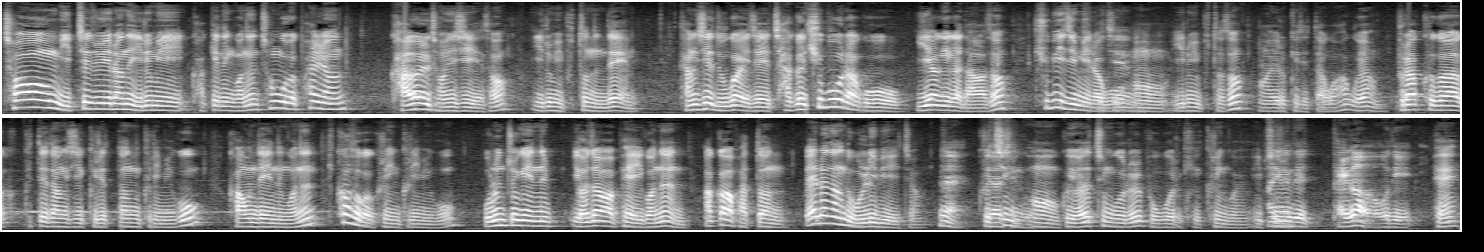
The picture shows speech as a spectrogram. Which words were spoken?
처음 입체주의라는 이름이 갖게 된 거는 1908년 가을 전시에서 이름이 붙었는데 당시에 누가 이제 작은 큐브라고 이야기가 나와서 큐비즘이라고 큐비즘. 어, 이름이 붙어서 어, 이렇게 됐다고 하고요. 브라크가 그때 당시 그렸던 그림이고 가운데 있는 거는 피카소가 그린 그림이고 오른쪽에 있는 여자와 배 이거는 아까 봤던 베르낭도 올리비에 있죠. 네. 그 여자친구. 친구, 어, 그 여자친구를 보고 이렇게 그린 거예요. 입체 아니 근데 배가 어디? 배,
